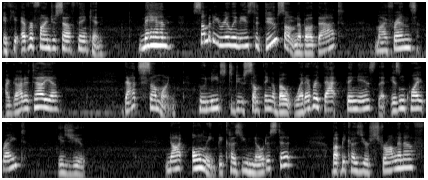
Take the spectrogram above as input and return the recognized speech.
if you ever find yourself thinking, man, somebody really needs to do something about that, my friends, I gotta tell you, that's someone who needs to do something about whatever that thing is that isn't quite right is you. Not only because you noticed it, but because you're strong enough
